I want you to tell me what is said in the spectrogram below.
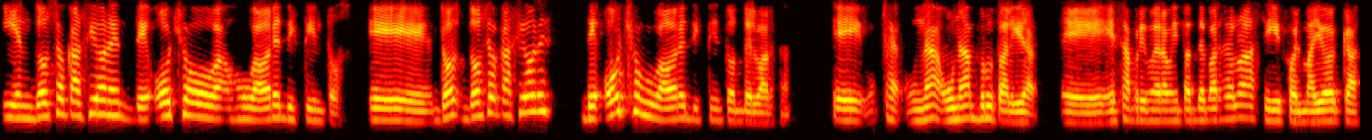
y en 12 ocasiones de 8 jugadores distintos, eh, do- 12 ocasiones de 8 jugadores distintos del Barça. Eh, una, una brutalidad. Eh, esa primera mitad de Barcelona sí fue el Mallorca,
